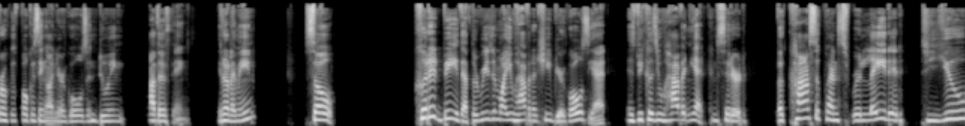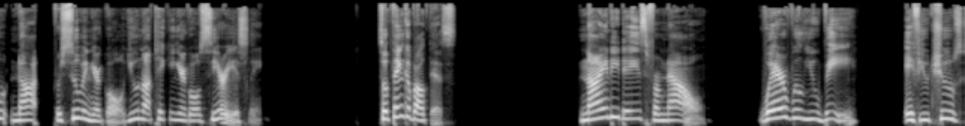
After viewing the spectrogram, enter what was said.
focus, focusing on your goals and doing other things. You know what I mean? So, could it be that the reason why you haven't achieved your goals yet is because you haven't yet considered the consequence related to you not pursuing your goal, you not taking your goal seriously? So, think about this 90 days from now, where will you be if you choose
